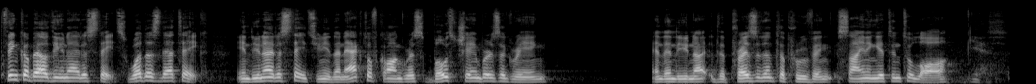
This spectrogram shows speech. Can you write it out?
Think about the United States. What does that take? In the United States, you need an act of Congress, both chambers agreeing, and then the, United, the president approving, signing it into law. Yes.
